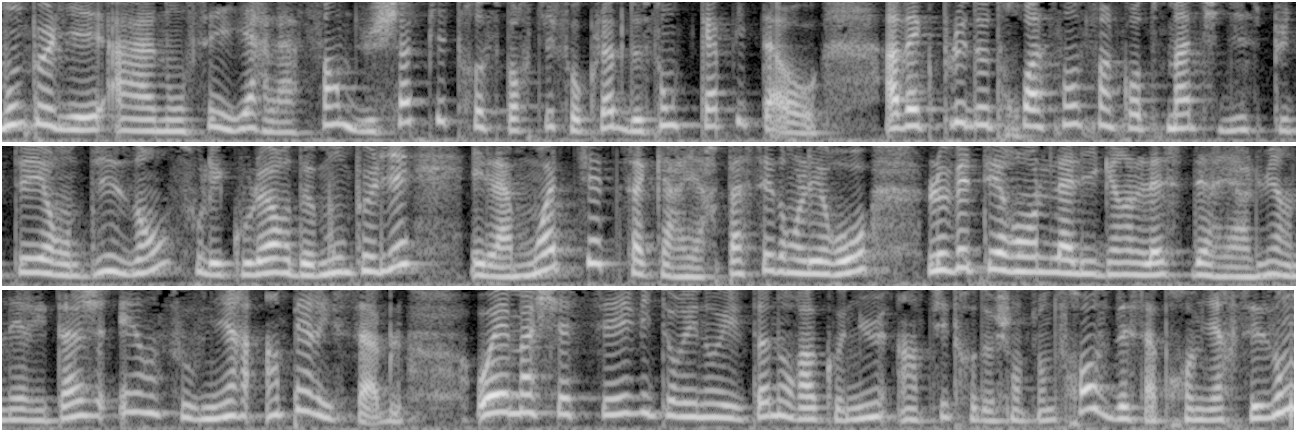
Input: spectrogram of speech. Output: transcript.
Montpellier a annoncé hier la fin du chapitre sportif au club de son Capitao. Avec plus de 350 matchs disputés en 10 ans sous les couleurs de Montpellier et la moitié de sa carrière passée dans l'Hérault, le vétéran de la Ligue 1 laisse derrière lui un héritage et un souvenir impérissable. Au MHSC, Vittorino Hilton aura connu un titre de champion de France dès sa première saison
